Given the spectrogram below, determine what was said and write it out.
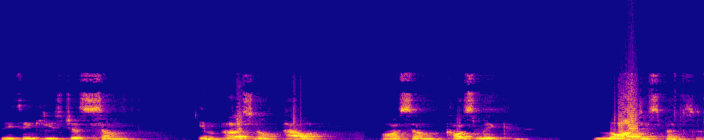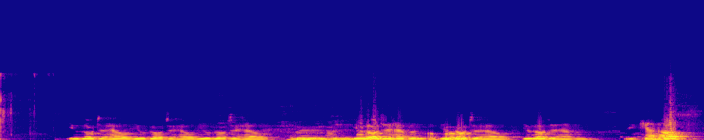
They think he's just some impersonal power or some cosmic law dispenser. You go to hell, you go to hell, you go to hell, mm-hmm. you go to heaven, you go to hell, you go to heaven. You cannot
